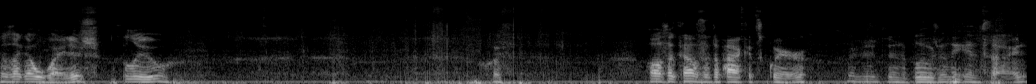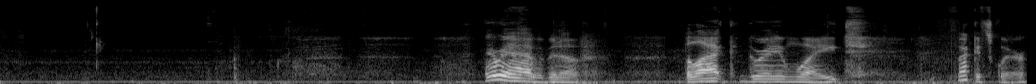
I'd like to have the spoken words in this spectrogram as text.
is like a whitish blue. Also comes with a pocket square, which is in the on the inside. Here we have a bit of black, gray, and white pocket square.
